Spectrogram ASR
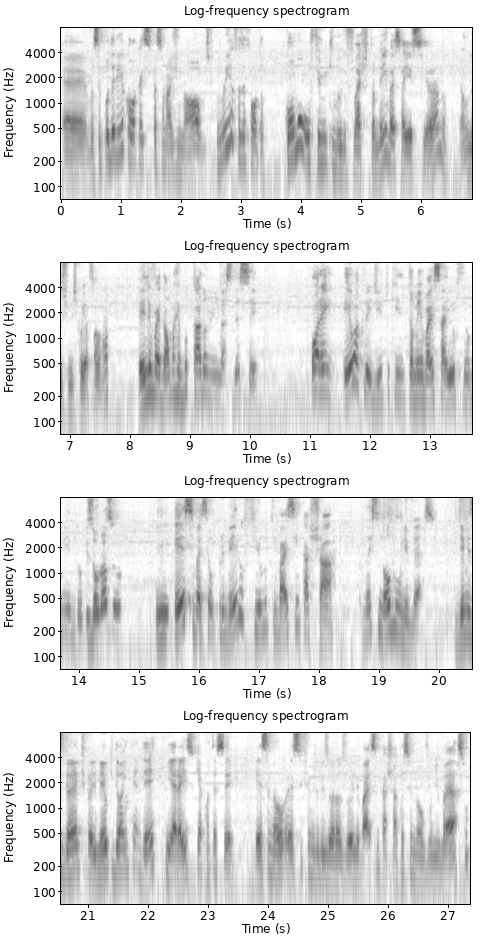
É, você poderia colocar esses personagens novos. Tipo, não ia fazer falta. Como o filme que do Flash também vai sair esse ano, é um dos filmes que eu ia falar, ele vai dar uma rebutada no universo DC. Porém, eu acredito que também vai sair o filme do Besouro Azul. E esse vai ser o primeiro filme que vai se encaixar nesse novo universo. James Gunn, tipo, ele meio que deu a entender que era isso que ia acontecer. Esse, no, esse filme do Besouro Azul, ele vai se encaixar com esse novo universo.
